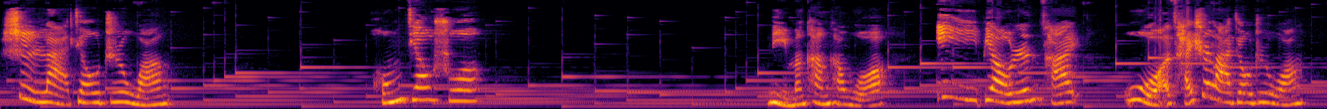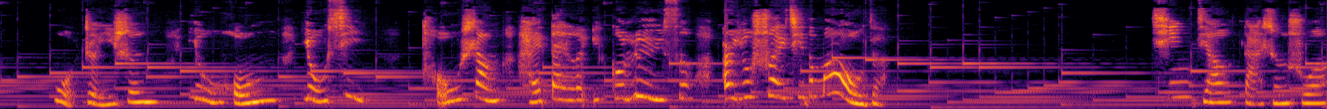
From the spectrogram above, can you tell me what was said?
是辣椒之王。红椒说：“你们看看我，一表人才。”我才是辣椒之王，我这一身又红又细，头上还戴了一个绿色而又帅气的帽子。青椒大声说：“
